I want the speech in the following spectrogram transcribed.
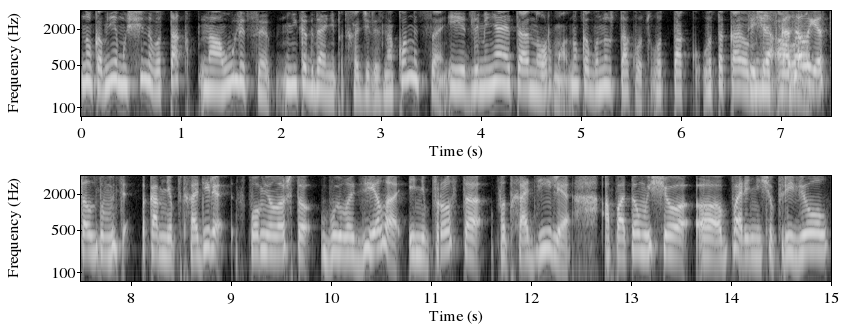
Но ко мне мужчины вот так на улице никогда не подходили знакомиться. И для меня это норма. Ну, как бы, ну, так вот, вот так, вот такая Ты у меня сейчас сказала, я стала думать, ко мне подходили, вспомнила, что было дело, и не просто подходили, а потом еще э, парень еще привел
